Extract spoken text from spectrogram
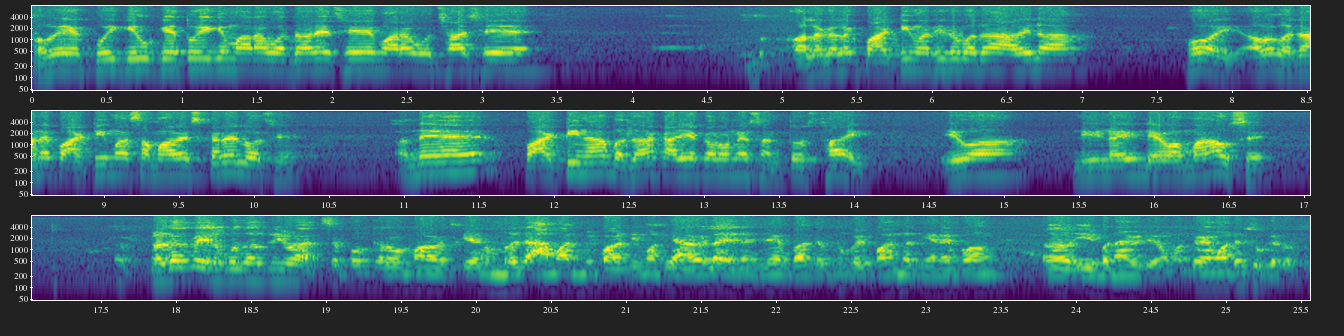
હવે કોઈક એવું કહેતું હોય કે મારા વધારે છે, મારા ઓછા છે, અલગ અલગ પાર્ટીમાંથી તો બધા આવેલા હોય. હવે બધાને પાર્ટીમાં સમાવેશ કરેલો છે અને પાર્ટીના બધા કાર્યકરોને સંતોષ થાય એવા નિર્ણય લેવામાં આવશે. પ્રકાશભાઈ એ લોકો તરફથી એવા આક્ષેપો કરવામાં આવે છે કે હમણાં જ આમ આદમી પાર્ટીમાંથી આવેલા એને જે ભાજપનું કોઈ ભાન નથી એને પણ એ બનાવી દેવામાં તો એ માટે શું કરો છો?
